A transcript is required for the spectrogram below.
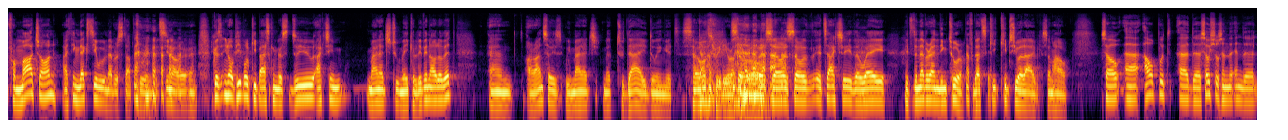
from March on, I think next year we will never stop touring. It's you know uh, because you know people keep asking us, do you actually manage to make a living out of it? And our answer is we manage not to die doing it. So That's really rock so, so so it's actually the way. It's the never-ending tour that yeah. keeps you alive somehow. So uh, I'll put uh, the socials in the in the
